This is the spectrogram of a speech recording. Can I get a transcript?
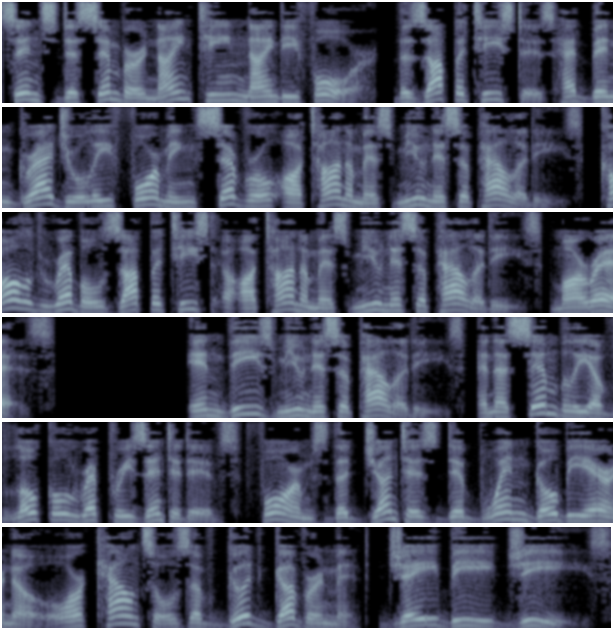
Since December 1994, the Zapatistas had been gradually forming several autonomous municipalities, called Rebel Zapatista Autonomous Municipalities MAREZ. In these municipalities, an assembly of local representatives forms the Juntas de Buen Gobierno or Councils of Good Government JBGs.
